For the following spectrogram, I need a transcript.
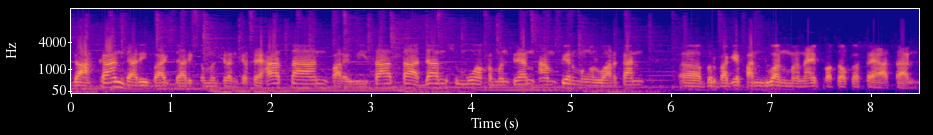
Bahkan dari baik dari Kementerian Kesehatan, Pariwisata, dan semua kementerian hampir mengeluarkan uh, berbagai panduan mengenai protokol kesehatan.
